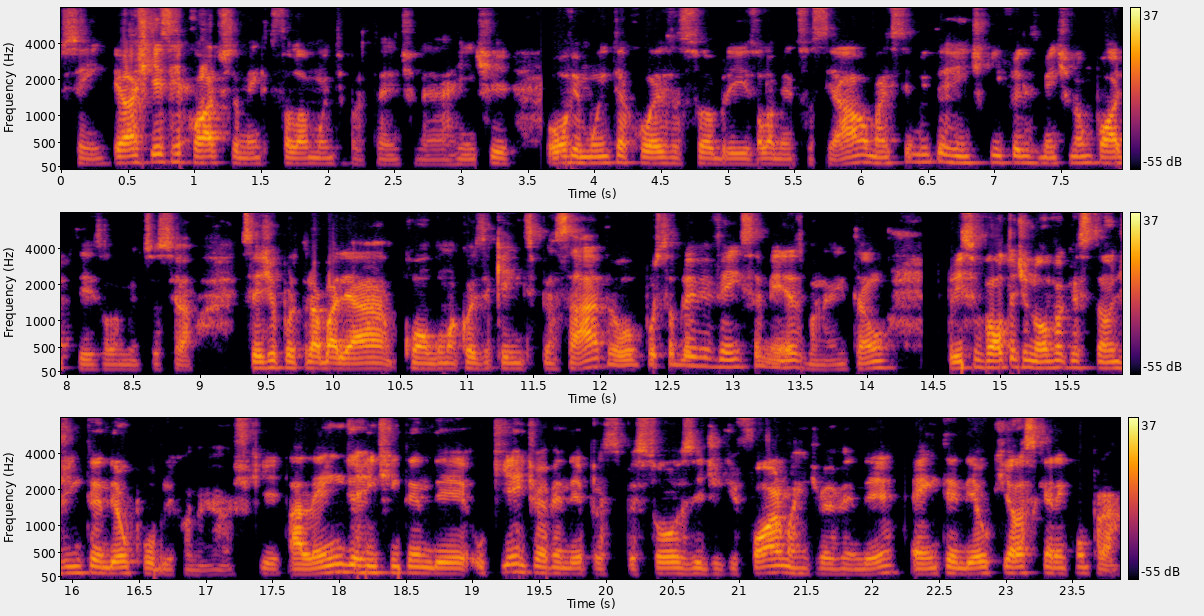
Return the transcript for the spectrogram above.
Sim, eu acho que esse recorte também que tu falou é muito importante, né? A gente ouve muita coisa sobre isolamento social, mas tem muita gente que infelizmente não pode ter isolamento social, seja por trabalhar com alguma coisa que é indispensável ou por sobrevivência mesmo, né? Então, por isso volta de novo a questão de entender o público, né? Acho que além de a gente entender o que a gente vai vender para as pessoas e de que forma a gente vai vender, é entender o que elas querem comprar.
